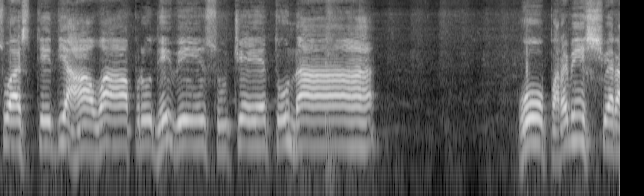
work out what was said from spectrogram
స్వస్తి ద్యావా పృథివీ సుచేతునా. ఓ పరమేశ్వర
